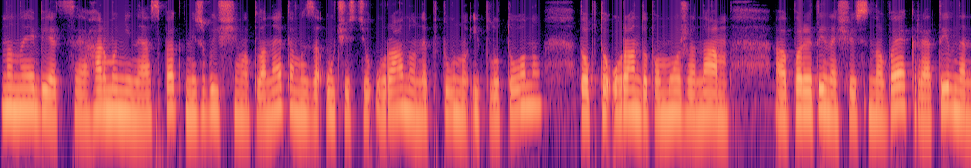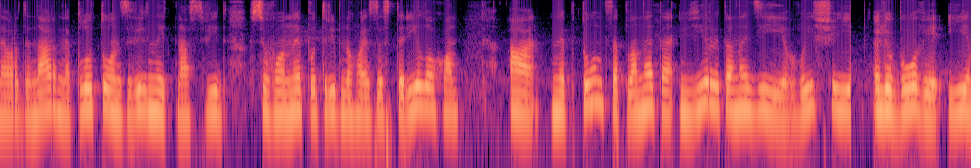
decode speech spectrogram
на небі, це гармонійний аспект між вищими планетами за участю Урану, Нептуну і Плутону. Тобто Уран допоможе нам е, перейти на щось нове, креативне, неординарне. Плутон звільнить нас від всього непотрібного і застарілого. А Нептун це планета віри та надії, вищої любові і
